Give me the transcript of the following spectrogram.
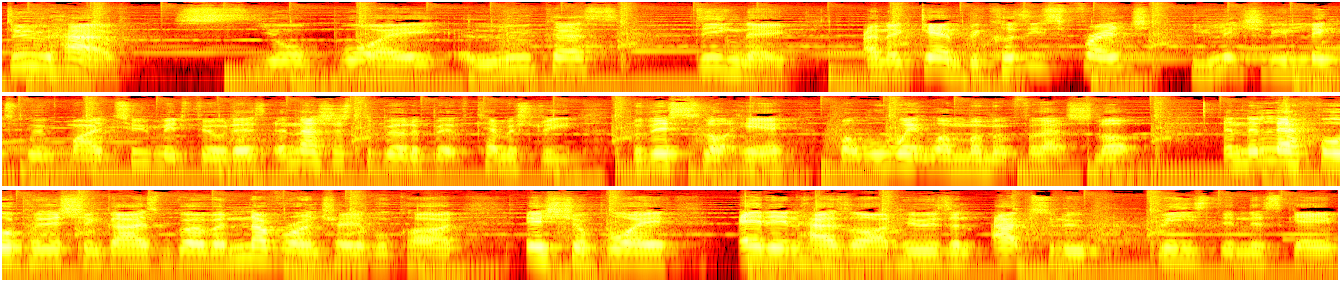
do have your boy Lucas Digne. And again, because he's French, he literally links with my two midfielders, and that's just to build a bit of chemistry for this slot here. But we'll wait one moment for that slot. In the left forward position, guys, we go with another untradeable card. It's your boy Eden Hazard, who is an absolute beast in this game.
